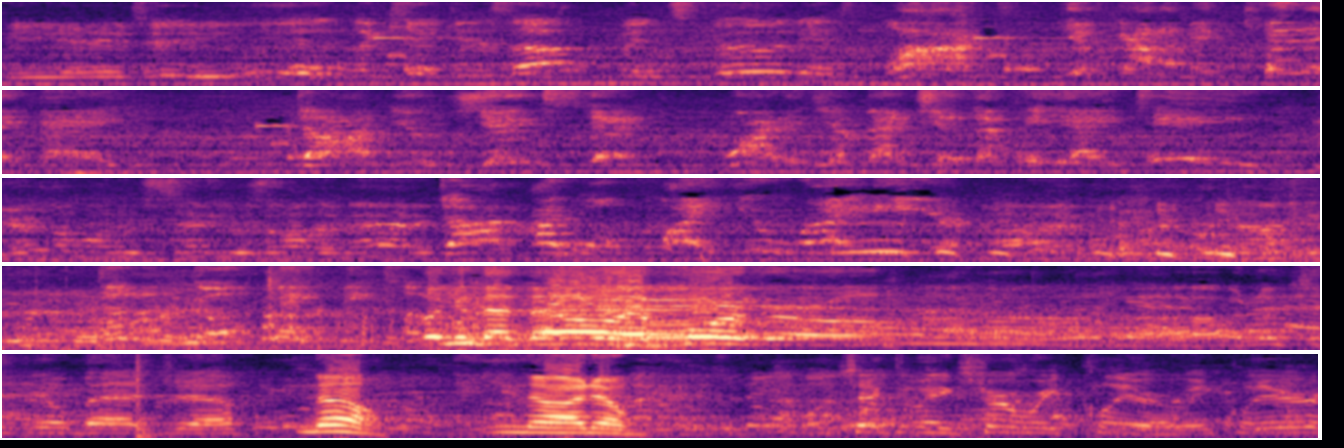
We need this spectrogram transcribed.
PAT, and the kick is up. It's good. It's blocked. You've got to be kidding me. Don, you jinxed it. Why did you mention the PAT? You're the one who said he was automatic. Don, I will fight you right here. I, I not do. Don, don't make me come Look at that! Oh, that poor girl. Oh, don't you feel bad, Jeff? No, no, I know. Check to make sure we're clear. Are we clear?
